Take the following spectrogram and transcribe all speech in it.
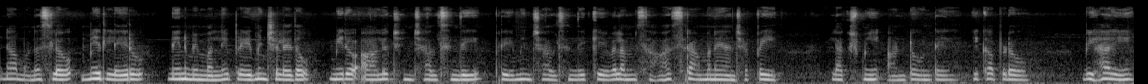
నా మనసులో మీరు లేరు. నేను మిమ్మల్ని ప్రేమించలేదు. మీరు ఆలోచించాల్సింది ప్రేమించాల్సింది కేవలం సహస్రామనే అని చెప్పి లక్ష్మి అంటూ ఉంటే ఇక అప్పుడు విహారి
